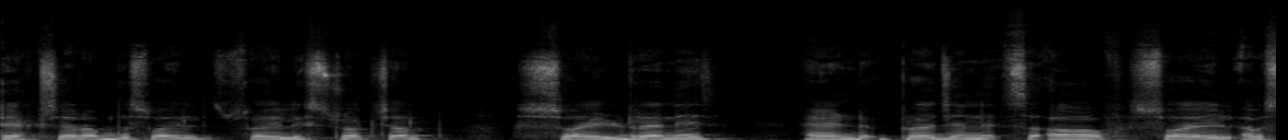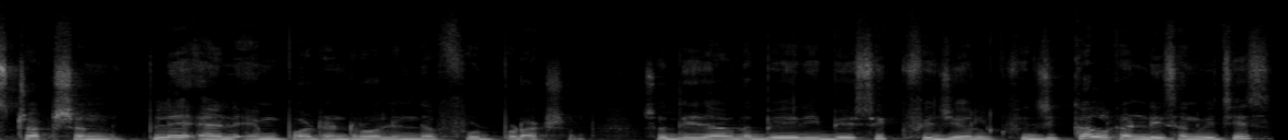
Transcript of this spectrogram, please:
texture of the soil soil structure soil drainage and presence of soil obstruction play an important role in the food production. So these are the very basic physical physical condition which is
